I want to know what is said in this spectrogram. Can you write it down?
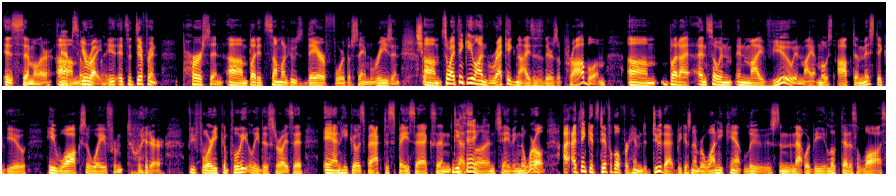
is similar. Um, you're right. It's a different person, um, but it's someone who's there for the same reason. Sure. Um, so I think Elon recognizes there's a problem, um, but I and so in in my view, in my most optimistic view, he walks away from Twitter before he completely destroys it, and he goes back to SpaceX and you Tesla think? and saving the world. I, I think it's difficult for him to do that because number one, he can't lose, and that would be looked at as a loss,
